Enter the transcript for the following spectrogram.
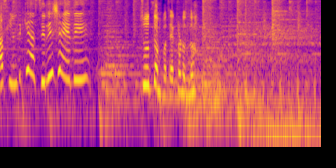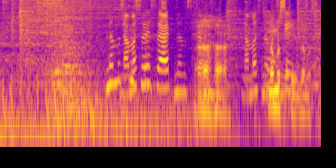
అసలు ఇంతకీ ఆ శిరీష ఏది? చూద్దాం పది ఎక్కడుందో. నమస్తే సార్. ఆహా. నమస్తే. నమస్తే నమస్తే.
